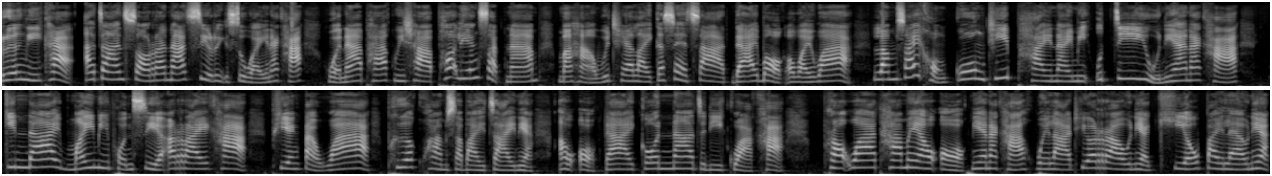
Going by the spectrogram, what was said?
เรื่องนี้ค่ะ อาจารย์สรนัทสิริสวยนะคะ หัวหน้าภาควิชาเพาะเลี้ยงสัตว์น้ำมหาวิทยาลัยเกษตรศาสตร์ได้บอกเอาไว้ว่าลำไส้ของกุ้งที่ภายในมีอุจจีอยู่เนี่ยนะคะกินได้ไม่มีผลเสียอะไรค่ะ เพียงแต่ว่าเพื่อความสบายใจเนี่ย เอาออกได้ก็น่าจะดีกว่าค่ะ เพราะว่าถ้าไม่เอาออกเนี่ยนะคะ เวลาที่เราเนี่ยเคี้ยวไปแล้วเนี่ย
